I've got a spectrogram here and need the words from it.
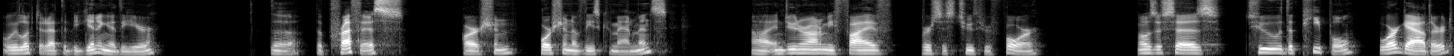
what we looked at at the beginning of the year, the, the preface portion, portion of these commandments, uh, in Deuteronomy 5, verses 2 through 4, Moses says, To the people who are gathered,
